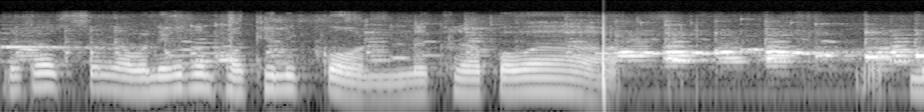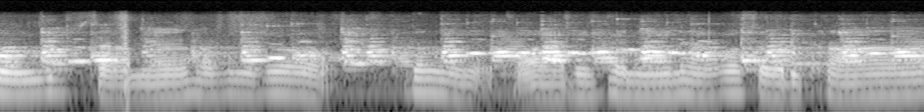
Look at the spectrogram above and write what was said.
แล้วก็สำหรับวันนี้ก็ต้องพอแค่นี้ก่อนนะครับ เพราะว่าโมงยี่สิบสามแล้วนะครับแล้วก็ต้องขอลาเพียงแค่นี้นะครับก็สวัสดีครับ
